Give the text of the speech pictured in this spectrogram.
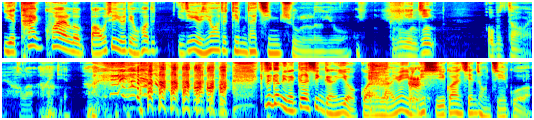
也太快了吧，我觉得有点话都已经有些话都听不太清楚了哟，可能眼睛我不知道哎、欸，好了快一点，这跟你的个性可能有关啦，因为你你习惯先从结果。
